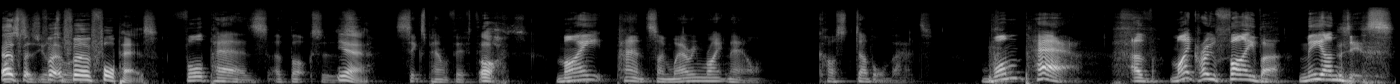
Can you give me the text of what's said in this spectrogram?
That's for, for, for four pairs. four pairs of boxers. Yeah. Six pound fifty. Oh, My pants I'm wearing right now cost double that. One pair of microfiber MeUndies.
